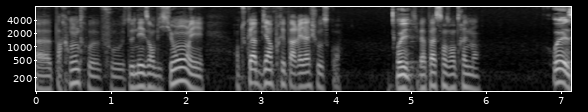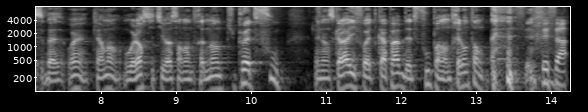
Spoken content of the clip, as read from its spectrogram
Par contre, il faut se donner des ambitions et en tout cas bien préparer la chose, quoi. Oui, Qui va pas sans entraînement. Ouais, bah, ouais, clairement. Ou alors, si tu vas sans entraînement, tu peux être fou. Mais dans ce cas-là, il faut être capable d'être fou pendant très longtemps. C'est ça,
